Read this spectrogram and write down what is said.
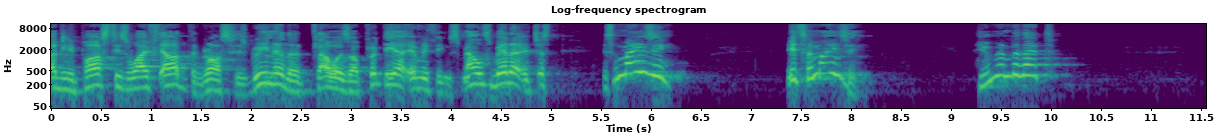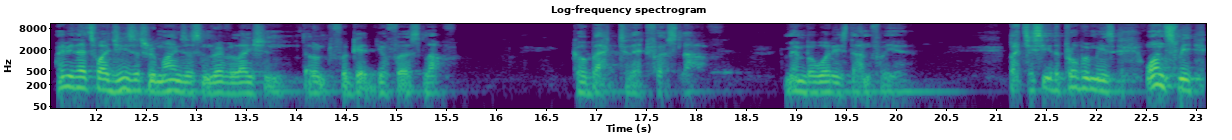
ugly past is wiped out, the grass is greener, the flowers are prettier, everything smells better. It just, it's amazing. It's amazing. You remember that? Maybe that's why Jesus reminds us in Revelation don't forget your first love. Go back to that first love. Remember what He's done for you. But you see, the problem is once we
